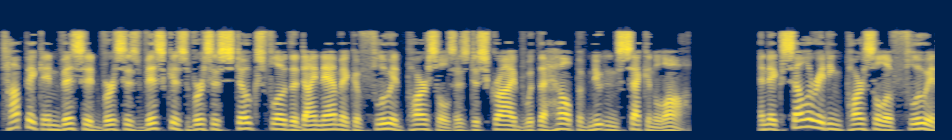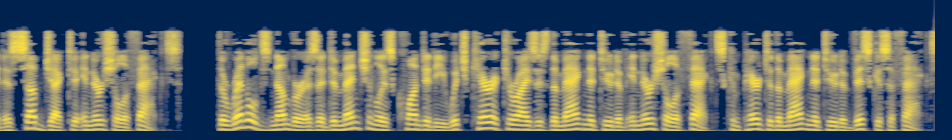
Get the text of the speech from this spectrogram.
Topic inviscid versus viscous versus Stokes flow The dynamic of fluid parcels is described with the help of Newton's second law. An accelerating parcel of fluid is subject to inertial effects. The Reynolds number is a dimensionless quantity which characterizes the magnitude of inertial effects compared to the magnitude of viscous effects.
